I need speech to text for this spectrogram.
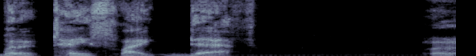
but it tastes like death. Ugh.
